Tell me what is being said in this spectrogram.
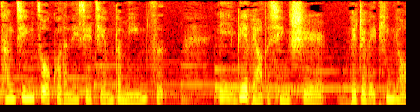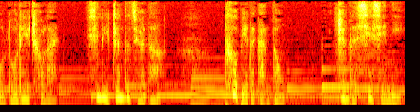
曾经做过的那些节目的名字，以列表的形式被这位听友罗列出来，心里真的觉得特别的感动。真的谢谢你。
